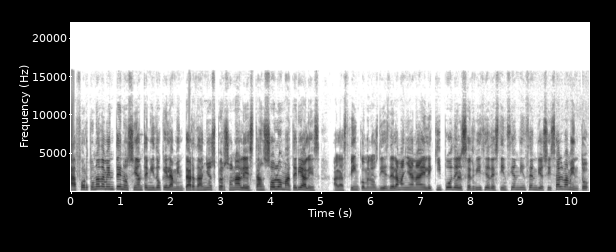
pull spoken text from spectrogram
Afortunadamente no se han tenido que lamentar daños personales, tan solo materiales. A las 5 menos 10 de la mañana, el equipo del Servicio de Extinción de Incendios y Salvamento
